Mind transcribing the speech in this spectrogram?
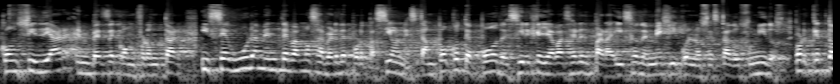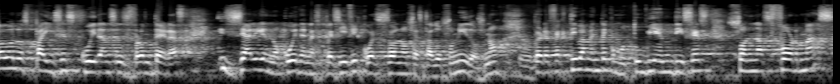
Conciliar en vez de confrontar. Y seguramente vamos a ver deportaciones. Tampoco te puedo decir que ya va a ser el paraíso de México en los Estados Unidos, porque todos los países cuidan sus fronteras y si alguien no cuida en específico, son los Estados Unidos, ¿no? Pero efectivamente, como tú bien dices, son las formas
